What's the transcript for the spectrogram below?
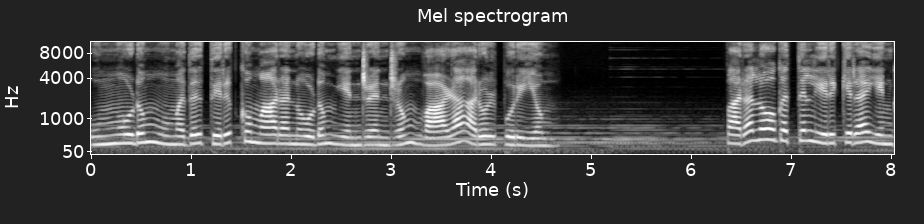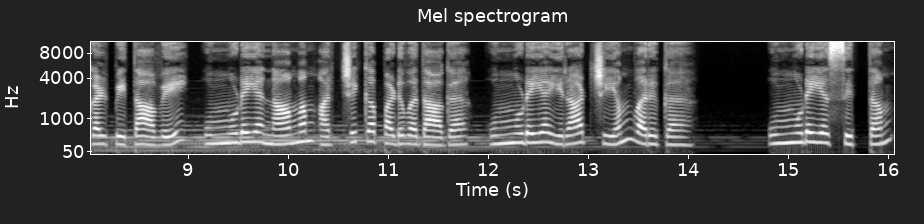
உம்மோடும் உமது திருக்குமாரனோடும் என்றென்றும் வாழ அருள் புரியும். பரலோகத்தில் இருக்கிற எங்கள் பிதாவே உம்முடைய நாமம் அர்ச்சிக்கப்படுவதாக உம்முடைய இராட்சியம் வருக. உம்முடைய சித்தம்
